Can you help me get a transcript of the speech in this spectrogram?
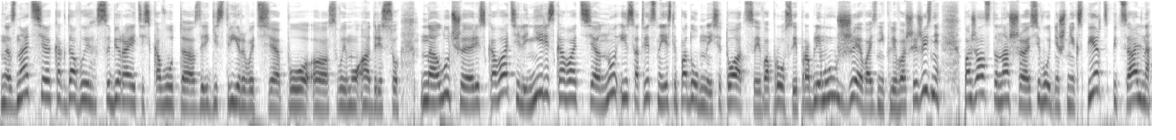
знать знать, когда вы собираетесь кого-то зарегистрировать э, по э, своему адресу. Лучше рисковать или не рисковать. Ну и, соответственно, если подобные ситуации, вопросы и проблемы уже возникли в вашей жизни, пожалуйста, наш э, сегодняшний эксперт, специально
